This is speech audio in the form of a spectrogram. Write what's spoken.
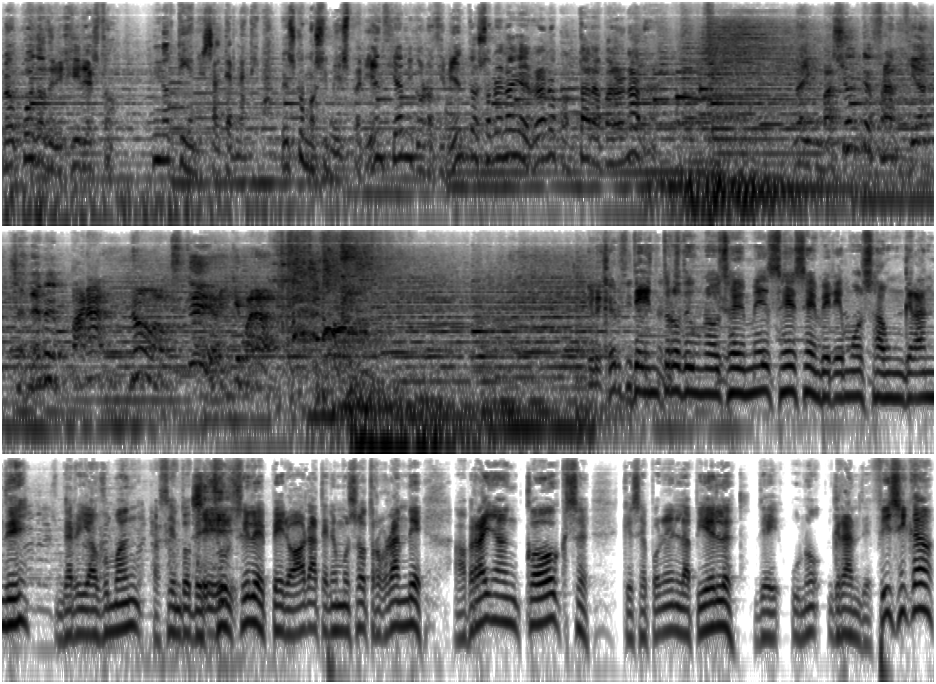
No puedo dirigir esto. No tienes alternativa. Es como si mi experiencia, mi conocimiento sobre la guerra no contara para nada. La invasión de Francia se debe parar. No, a usted hay que parar. Dentro de unos eh, meses eh, veremos a un grande, Gary Oldman, haciendo de Churchill, pero ahora tenemos otro grande, a Brian Cox, que se pone en la piel de uno grande, física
